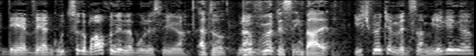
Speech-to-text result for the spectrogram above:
der wäre gut zu gebrauchen in der Bundesliga. Also Na? du würdest ihn behalten? Ich würde ihn, wenn es nach mir ginge,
